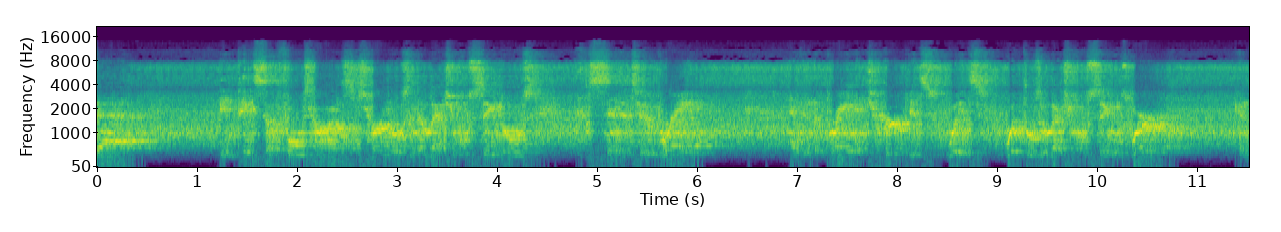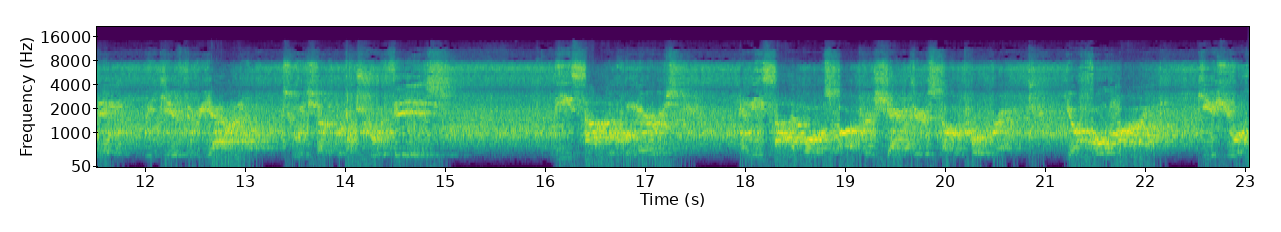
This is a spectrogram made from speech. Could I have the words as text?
that it picks up photons, terminals, and electrical signals, and sends it to the brain. And then the brain interprets what what those electrical signals were, and then we give the reality to each other. But the truth is, these optical nerves and these eyeballs are projectors of a program. Your whole mind gives you a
